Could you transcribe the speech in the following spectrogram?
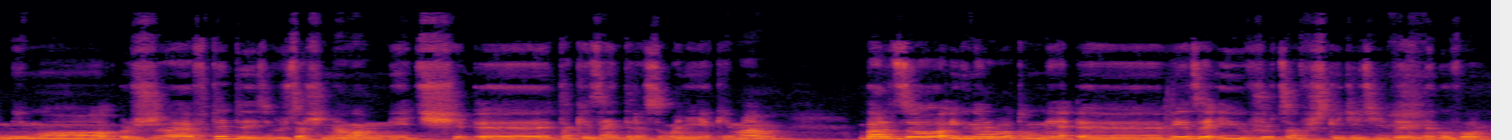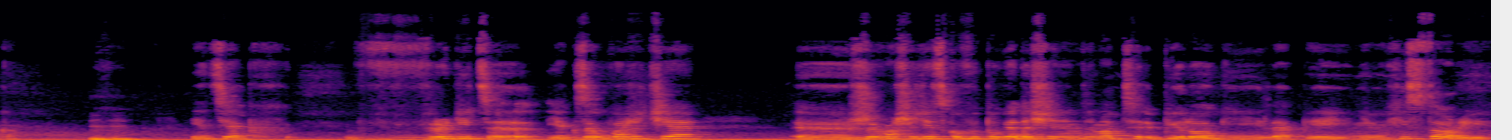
mimo, że wtedy już zaczynałam mieć yy, takie zainteresowanie, jakie mam, bardzo ignorował tą yy, wiedzę i wrzucał wszystkie dzieci do jednego worka. Mhm. Więc jak rodzice, jak zauważycie, y, że wasze dziecko wypowiada się na temat biologii lepiej, nie wiem, historii,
